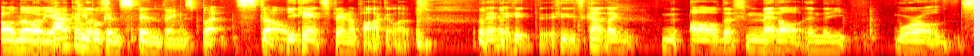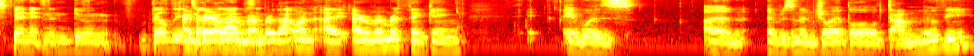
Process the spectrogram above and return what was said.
Although, yeah, people can spin things, but still, You can't spin Apocalypse. he, he's got like all this metal in the world spinning and doing buildings. I barely remember that one. I, I remember thinking it, it was an it was an enjoyable dumb movie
